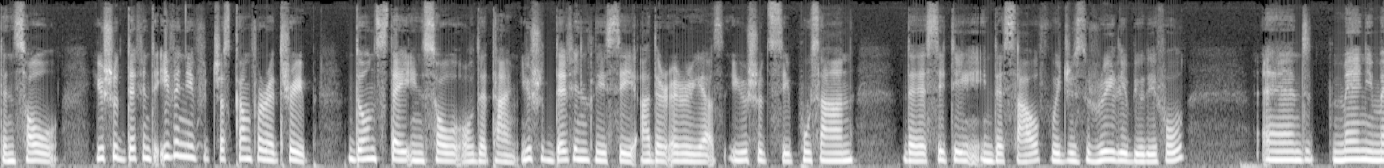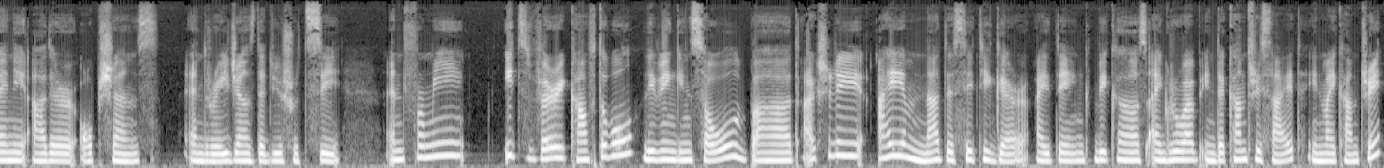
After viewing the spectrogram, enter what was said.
than Seoul. You should definitely, even if you just come for a trip, don't stay in Seoul all the time. You should definitely see other areas. You should see Busan, the city in the south, which is really beautiful, and many, many other options and regions that you should see. And for me, it's very comfortable living in Seoul, but actually I am not a city girl, I think, because I grew up in the countryside in my country.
